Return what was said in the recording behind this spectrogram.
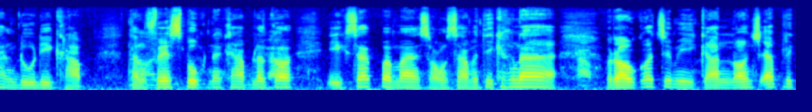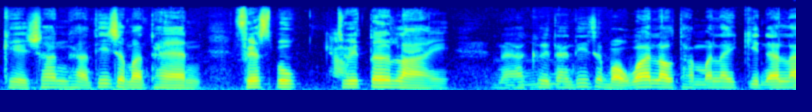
ทางดูดีครับ ทาง Facebook นะครับ แล้วก็อีกสักประมาณ 2-3อาทิตย์ข้างหน้า ครับเราก็จะมีการลอนช์แอปพลิเคชันฮะที่จะมาแทน Facebook ครับ Twitter Line นะฮะคือแทนที่จะบอกว่าเราทำอะไรกินอะไร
